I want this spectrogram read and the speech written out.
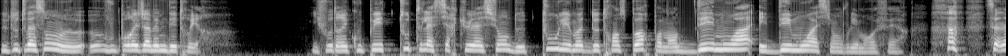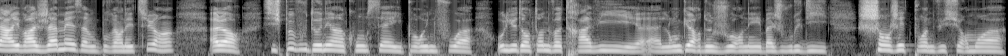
De toute façon, euh, vous pourrez jamais me détruire. Il faudrait couper toute la circulation de tous les modes de transport pendant des mois et des mois si on voulait me refaire. ça n'arrivera jamais, ça vous pouvez en être sûr. Hein. Alors, si je peux vous donner un conseil pour une fois, au lieu d'entendre votre avis à longueur de journée, bah je vous le dis, changez de point de vue sur moi.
